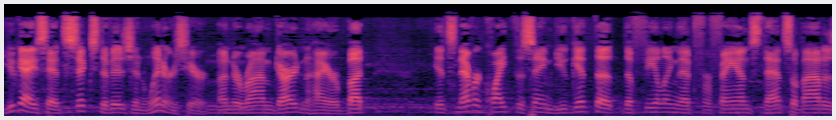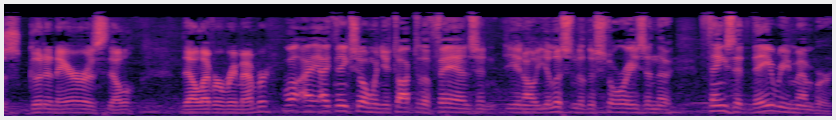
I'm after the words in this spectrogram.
You guys had six division winners here under Ron Gardenhire, but – it's never quite the same. Do you get the, the feeling that for fans that's about as good an air as they'll they'll ever remember? Well, I, I, think so. When you talk to the fans and you know you listen to the stories and the things that they remember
